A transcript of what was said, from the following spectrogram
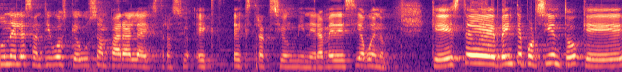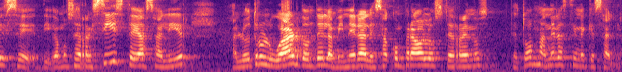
túneles antiguos que usan para la extracción, minera. Me decía, bueno, que este 20% que se, digamos, se resiste a salir al otro lugar donde la minera les ha comprado los terrenos, de todas maneras tiene que salir.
